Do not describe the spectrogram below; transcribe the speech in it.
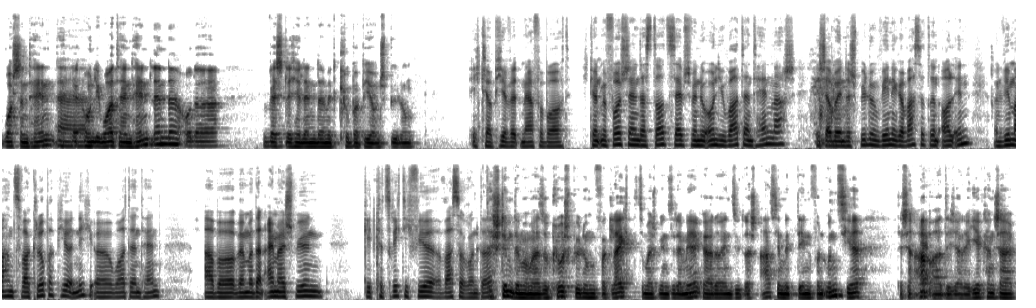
Wash and Hand, äh, Äh. Only Water and Hand Länder oder westliche Länder mit Klopapier und Spülung? Ich glaube, hier wird mehr verbraucht. Ich könnte mir vorstellen, dass dort, selbst wenn du Only Water and Hand machst, ist aber in der Spülung weniger Wasser drin, all in. Und wir machen zwar Klopapier und nicht äh, Water and Hand, aber wenn wir dann einmal spülen, geht kurz richtig viel Wasser runter. Das stimmt, wenn man mal so Klospülungen vergleicht, zum Beispiel in Südamerika oder in Südostasien mit denen von uns hier, das ist ja abartig. Also hier kannst du ja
